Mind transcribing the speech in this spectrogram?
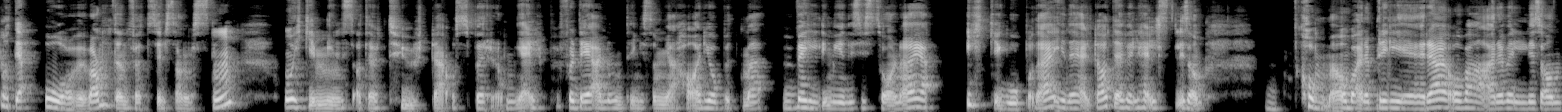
At jeg overvant den fødselsangsten. Og ikke minst at jeg turte å spørre om hjelp, for det er noen ting som jeg har jobbet med veldig mye de siste årene. Jeg ikke god på det i det hele tatt. Jeg vil helst liksom komme og bare briljere og være veldig sånn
